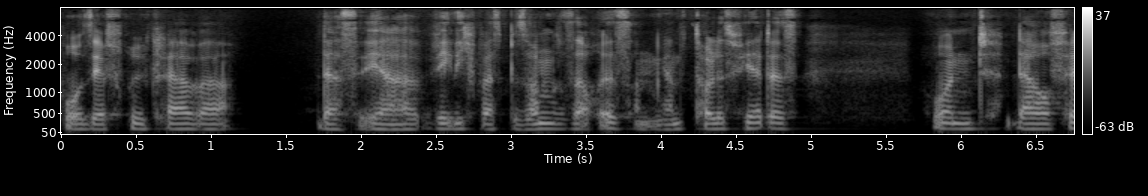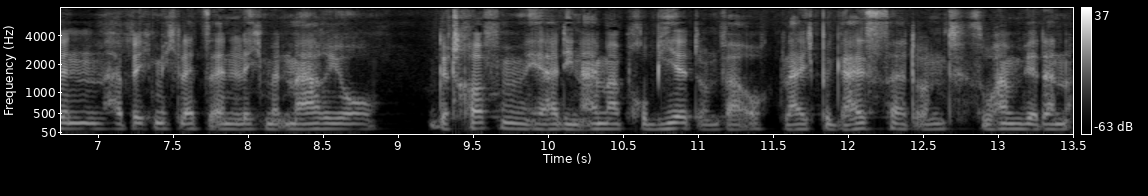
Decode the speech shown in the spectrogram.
wo sehr früh klar war, dass er wirklich was Besonderes auch ist und ein ganz tolles Pferd ist. Und daraufhin habe ich mich letztendlich mit Mario getroffen. Er hat ihn einmal probiert und war auch gleich begeistert. Und so haben wir dann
